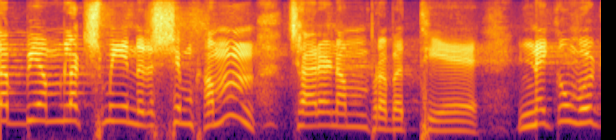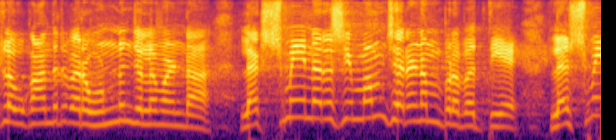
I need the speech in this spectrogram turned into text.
லப்யம் லக்ஷ்மி நிருசிம்ஹம் சரணம் பிரபத்தியே. இன்னைக்கும் வீட்டில் உட்காந்துட்டு வேற ஒன்றும் சொல்ல வேண்டாம். லக்ஷ்மி நரசிம்மம் சரணம் பிரபத்தியே. லக்ஷ்மி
